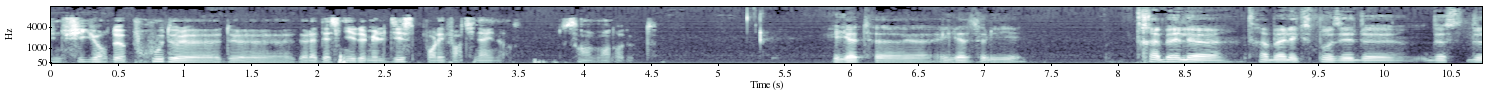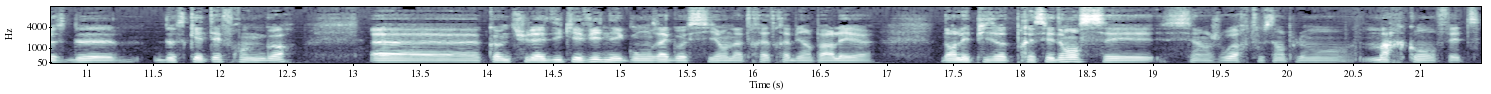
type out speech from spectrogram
une figure de proue de, de, de la décennie 2010 pour les 49ers sans le moindre doute. Elliot, euh, Elliot Olivier. Très bel, euh, très bel exposé de, de, de, de, de ce qu'était Frank Gore. Euh, comme tu l'as dit, Kevin, et Gonzague aussi, on a très très bien parlé euh, dans l'épisode précédent. C'est c'est un joueur tout simplement marquant en fait.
